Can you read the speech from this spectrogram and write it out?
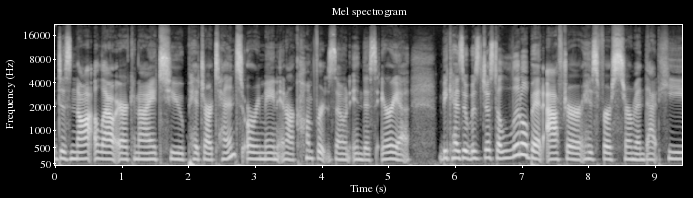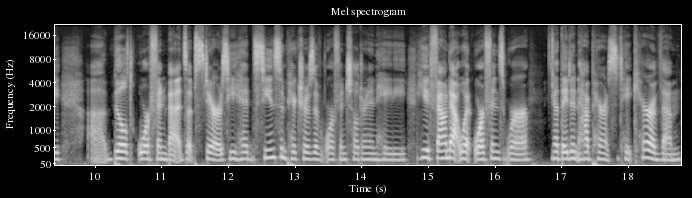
does not allow Eric and I to pitch our tent or remain in our comfort zone in this area because it was just a little bit after his first sermon that he uh, built orphan beds upstairs. He had seen some pictures of orphan children in Haiti. He had found out what orphans were that they didn't have parents to take care of them.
